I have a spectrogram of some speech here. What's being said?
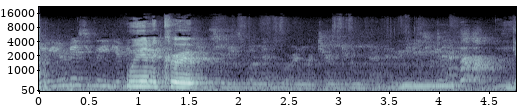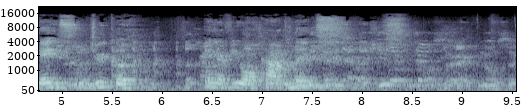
So you're basically giving We in the crib. to these women who are in return giving that energy to you. Mm. Gates and Dreka interview on Complex. No, sir. No, sir.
